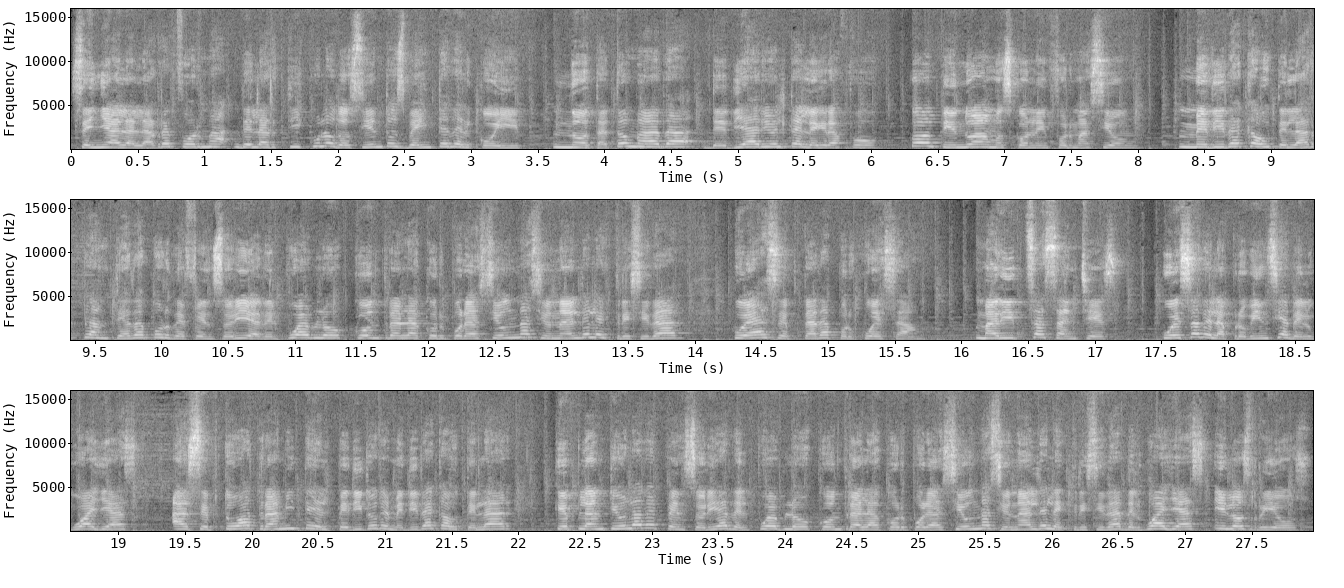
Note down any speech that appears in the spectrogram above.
Señala la reforma del artículo 220 del COIP. Nota tomada de Diario El Telégrafo. Continuamos con la información. Medida cautelar planteada por Defensoría del Pueblo contra la Corporación Nacional de Electricidad fue aceptada por jueza. Maritza Sánchez, jueza de la provincia del Guayas, aceptó a trámite el pedido de medida cautelar que planteó la Defensoría del Pueblo contra la Corporación Nacional de Electricidad del Guayas y Los Ríos.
